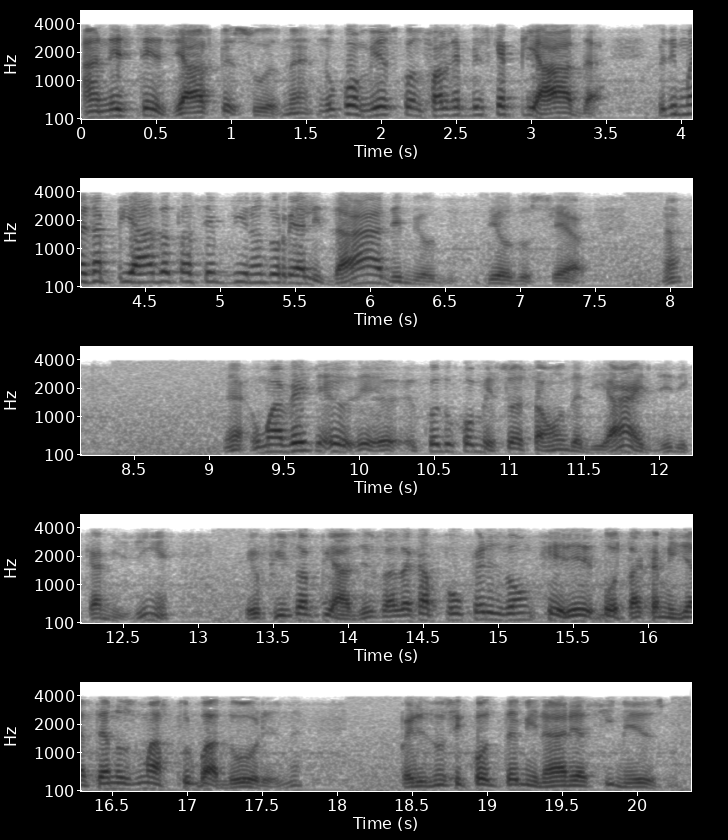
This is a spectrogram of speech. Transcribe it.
anestesiar as pessoas, né? No começo, quando fala, você pensa que é piada. Eu digo, mas a piada está sempre virando realidade, meu Deus do céu. Né? né? Uma vez, eu, eu, quando começou essa onda de AIDS e de camisinha, eu fiz uma piada. Eu falei, daqui a pouco eles vão querer botar camisinha até nos masturbadores, né? Para eles não se contaminarem a si mesmos.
